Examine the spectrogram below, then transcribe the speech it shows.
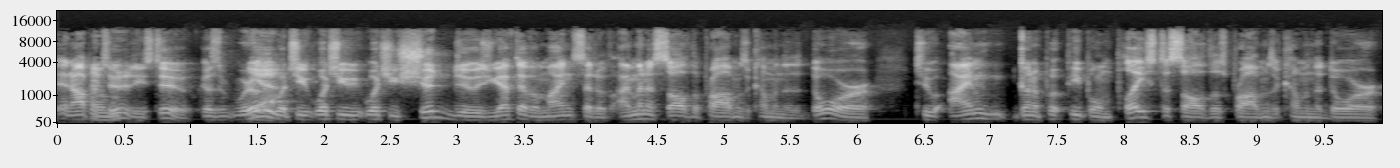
And opportunities and, too because really yeah. what you what you what you should do is you have to have a mindset of i'm going to solve the problems that come into the door to i'm going to put people in place to solve those problems that come in the door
